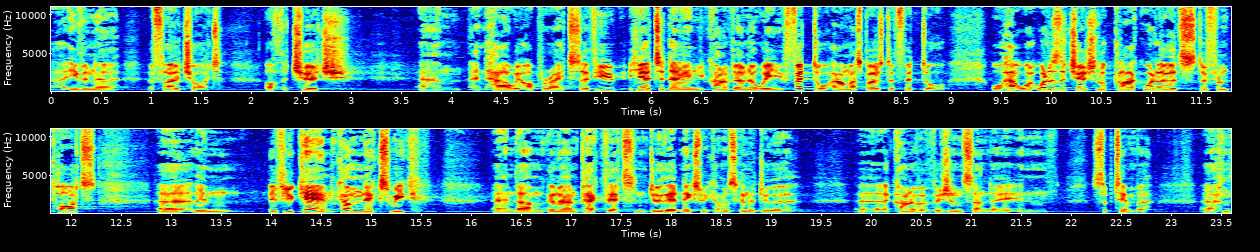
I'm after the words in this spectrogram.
uh, even a, a flow chart of the church um, and how we operate. So if you're here today and you kind of don't know where you fit or how am I supposed to fit or, or how, what, what does the church look like, what are its different parts, uh, then if you can, come next week and I'm going to unpack that and do that next week. I'm just going to do a, a, a kind of a vision Sunday in September. Um,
